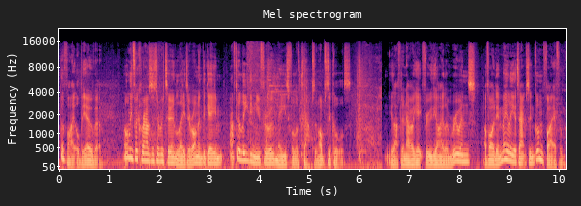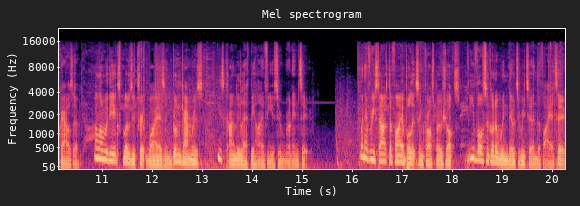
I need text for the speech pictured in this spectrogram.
the fight will be over, only for Krauser to return later on in the game after leading you through a maze full of traps and obstacles. You'll have to navigate through the island ruins, avoiding melee attacks and gunfire from Krauser, along with the explosive tripwires and gun cameras he's kindly left behind for you to run into. Whenever he starts to fire bullets and crossbow shots, you've also got a window to return the fire too,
